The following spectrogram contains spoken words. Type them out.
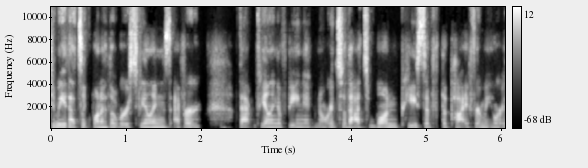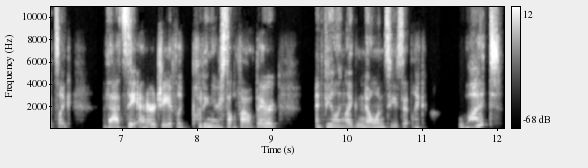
to me that's like one of the worst feelings ever that feeling of being ignored. So that's one piece of the pie for me where it's like that's the energy of like putting yourself out there and feeling like no one sees it. Like what?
